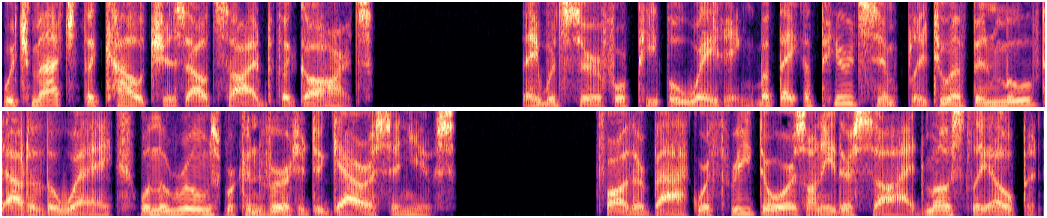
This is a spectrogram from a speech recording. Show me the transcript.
which matched the couches outside with the guards. They would serve for people waiting, but they appeared simply to have been moved out of the way when the rooms were converted to garrison use. Farther back were three doors on either side, mostly open.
